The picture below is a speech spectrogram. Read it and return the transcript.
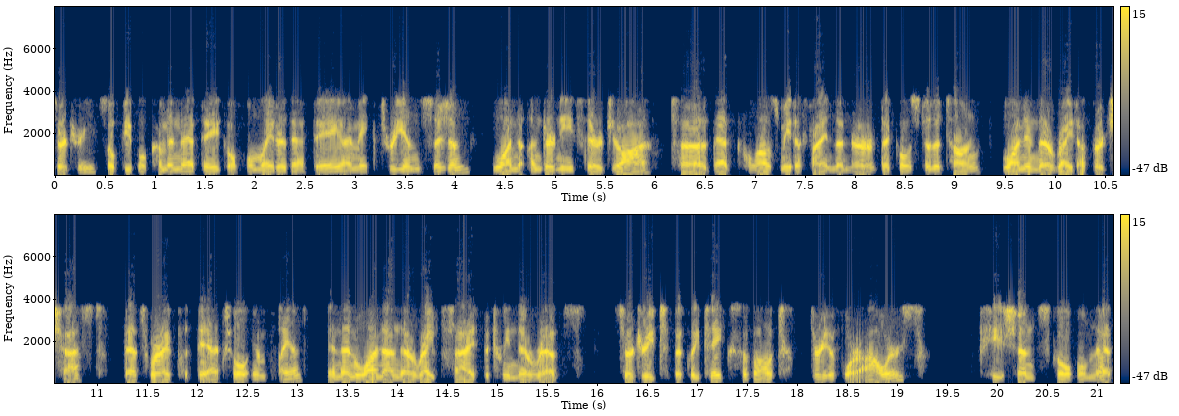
surgery, so people come in that day, go home later that day. I make three incisions, one underneath their jaw, to, that allows me to find the nerve that goes to the tongue, one in their right upper chest, that's where I put the actual implant, and then one on their right side between their ribs. Surgery typically takes about three to four hours. Patients go home that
